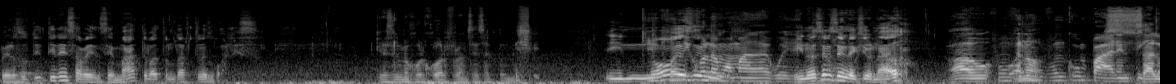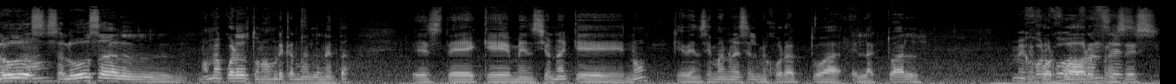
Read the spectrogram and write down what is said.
pero si tú tienes a Benzema, te va a dar tres goles. Que es el mejor jugador francés actualmente. Y ¿Quién- no es dijo el, la mamada, güey? y no es el seleccionado. Ah, Fue un, bueno. fue un- fue un compadre en TikTok, Saludos, ¿no? saludos al. No me acuerdo tu nombre, carnal, la neta. Este, que menciona que no, que Benzema no es el mejor actua, el actual Mejor, jugador, francés.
